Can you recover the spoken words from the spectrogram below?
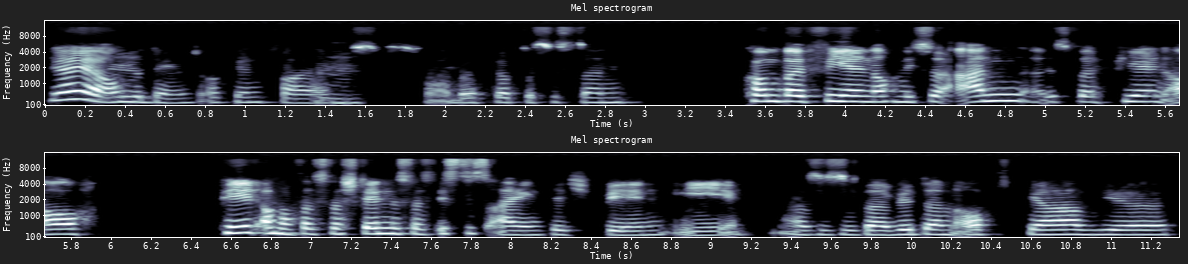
Ja, ja, unbedingt, auf jeden Fall. Hm. So, aber ich glaube, das ist dann, kommt bei vielen noch nicht so an, ist bei vielen auch, fehlt auch noch das Verständnis, was ist es eigentlich BNE? Also so, da wird dann oft, ja, wir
